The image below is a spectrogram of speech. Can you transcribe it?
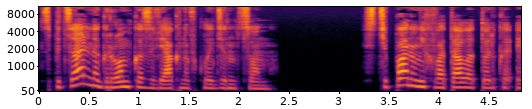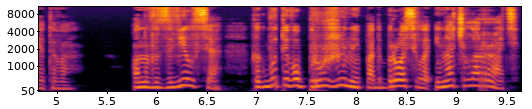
специально громко звякнув кладенцом. Степану не хватало только этого. Он взвился, как будто его пружиной подбросило и начал орать,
